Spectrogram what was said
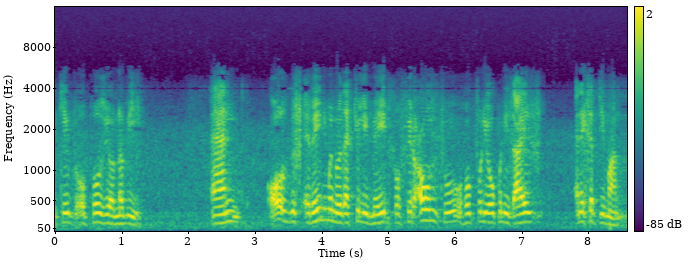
They came to oppose your Nabi. And all this arrangement was actually made for Fir'aun to hopefully open his eyes and accept Iman.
